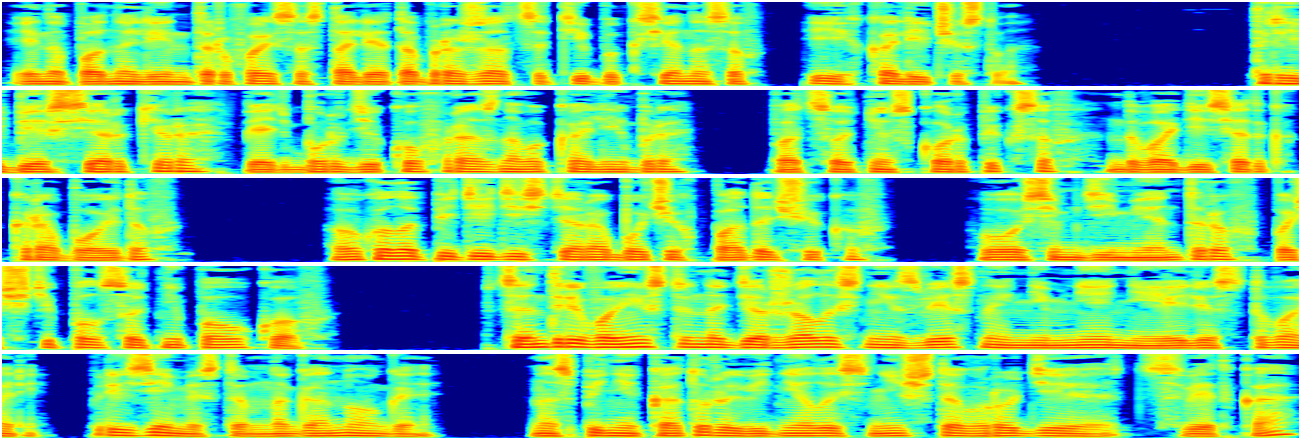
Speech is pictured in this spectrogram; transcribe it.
и на панели интерфейса стали отображаться типы ксеносов и их количество. Три берсеркера, пять бурдиков разного калибра, под сотню скорпиксов, два десятка крабоидов, около пятидесяти рабочих падальщиков, восемь дементоров, почти полсотни пауков. В центре воинственно держалась неизвестная ни мне, ни Элис тварь, приземистая, многоногая, на спине которой виднелось нечто вроде цветка?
